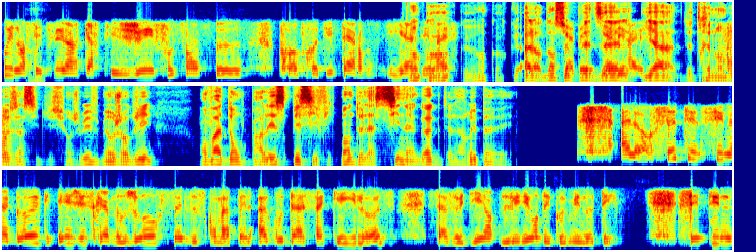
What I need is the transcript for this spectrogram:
oui non, c'est plus un quartier juif au sens euh, propre du terme. Il y a encore des que, encore que. Alors dans ce Pletzel, il y a de très nombreuses institutions juives, mais aujourd'hui, on va donc parler spécifiquement de la synagogue de la rue Pavée. Alors, cette synagogue est jusqu'à nos jours celle de ce qu'on appelle Agudas Akeilos, ça veut dire l'union des communautés. C'était une,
